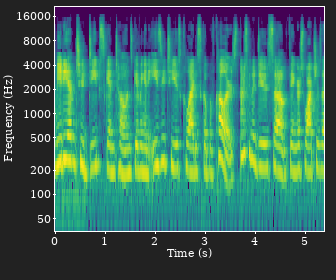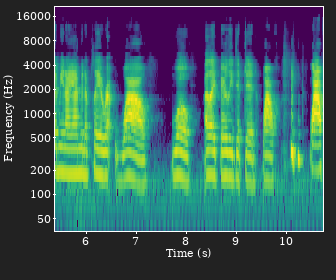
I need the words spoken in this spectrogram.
medium to deep skin tones, giving an easy-to-use kaleidoscope of colors. I'm just going to do some finger swatches. I mean, I am going to play around. Wow. Whoa. I like barely dipped in. Wow. wow.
